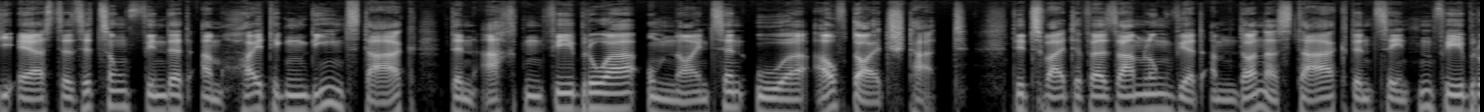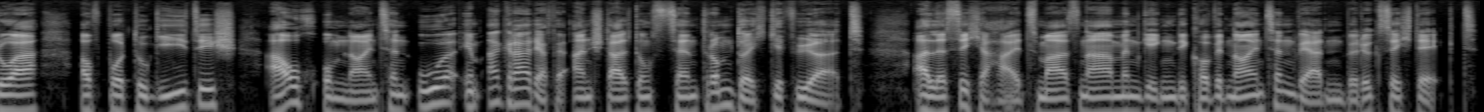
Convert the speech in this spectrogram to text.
Die erste Sitzung findet am heutigen Dienstag, den 8. Februar um 19 Uhr auf Deutsch statt. Die zweite Versammlung wird am Donnerstag, den 10. Februar, auf Portugiesisch auch um 19 Uhr im Agraria-Veranstaltungszentrum durchgeführt. Alle Sicherheitsmaßnahmen gegen die Covid-19 werden berücksichtigt.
